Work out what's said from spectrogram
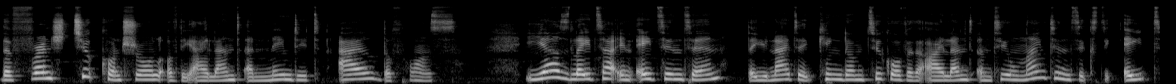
the French took control of the island and named it Isle de France. Years later, in 1810, the United Kingdom took over the island until 1968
